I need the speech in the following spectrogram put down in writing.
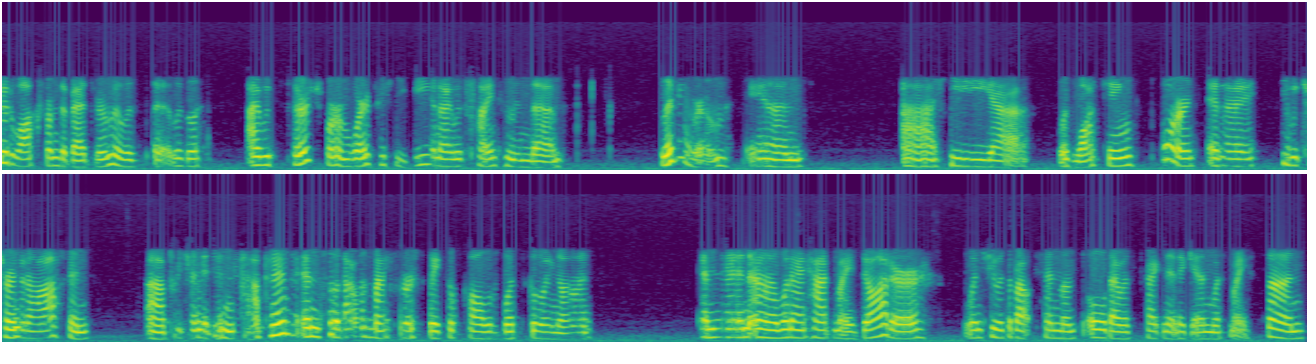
good walk from the bedroom. It was, it was a, I would search for him. Where could he be? And I would find him in the living room, and uh, he uh, was watching porn, and I he would turn it off and uh, pretend it didn't happen. And so that was my first wake up call of what's going on. And then uh, when I had my daughter, when she was about 10 months old, I was pregnant again with my son.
